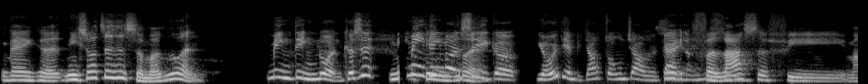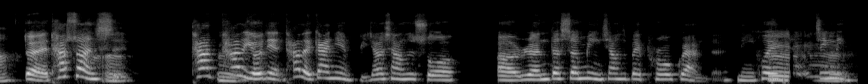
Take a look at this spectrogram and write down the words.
那个，你说这是什么论？命定论。可是命命定论是一个有一点比较宗教的概念，philosophy 吗？对，它算是、嗯它它的嗯有一点它的概念比较像是说，呃，人的生命像是被 program 的，你会嗯经历，嗯。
